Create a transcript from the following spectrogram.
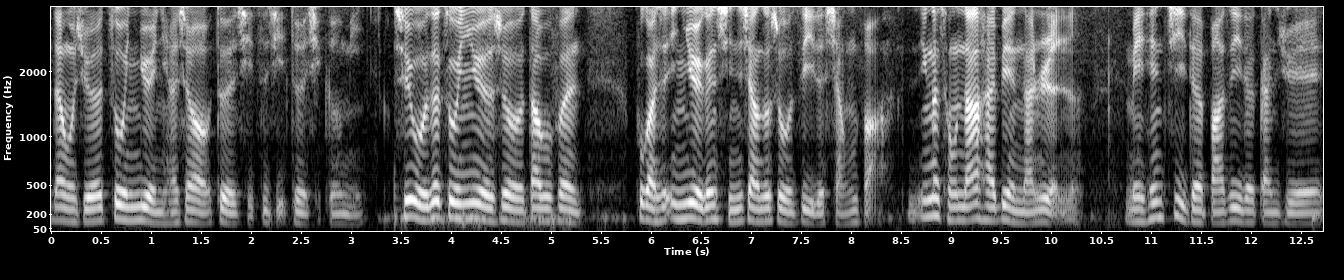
但我觉得做音乐，你还是要对得起自己，对得起歌迷。其实我在做音乐的时候，大部分不管是音乐跟形象，都是我自己的想法。应该从男孩变男人了。每天记得把自己的感觉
